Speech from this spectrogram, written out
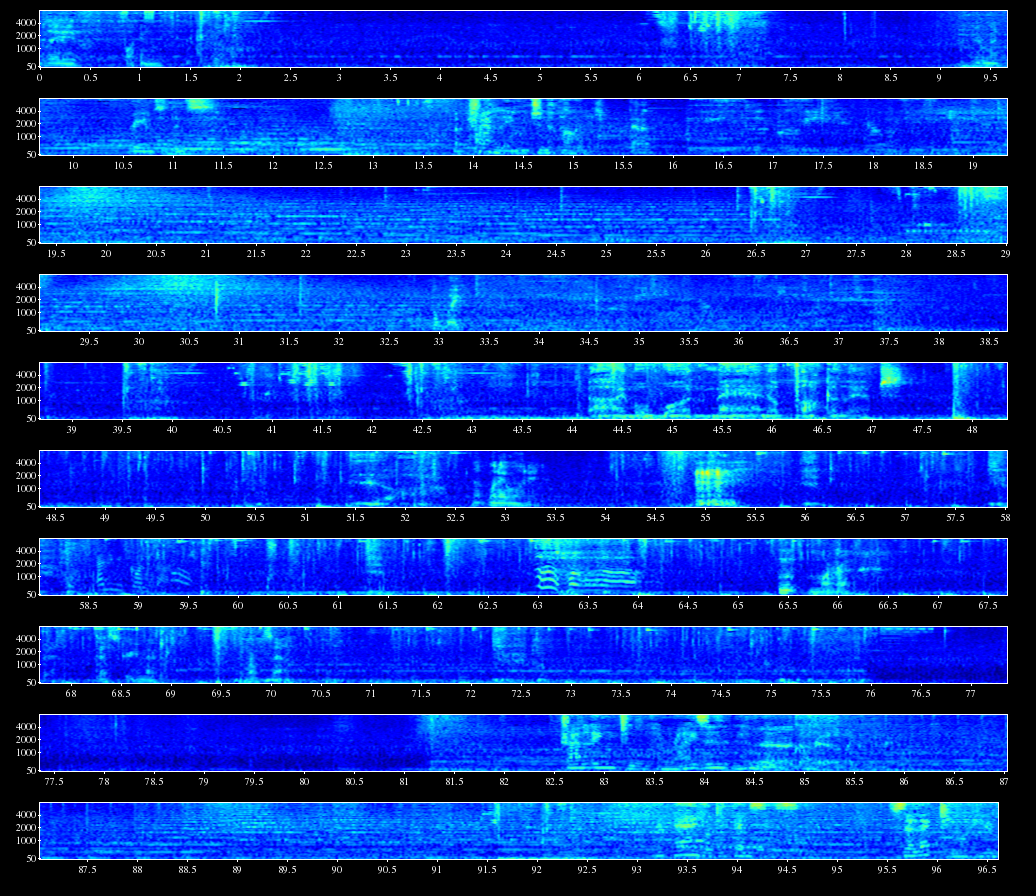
Play fucking Bill. Mm, Mara. Best, best scream ever. No sound. Traveling to Horizon Lunar Colony. Prepare your defenses. Select your hero.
